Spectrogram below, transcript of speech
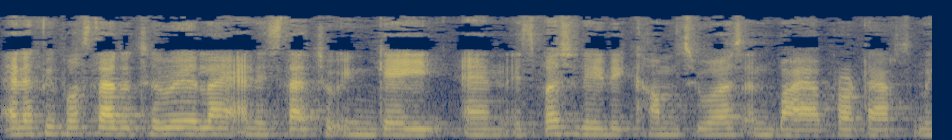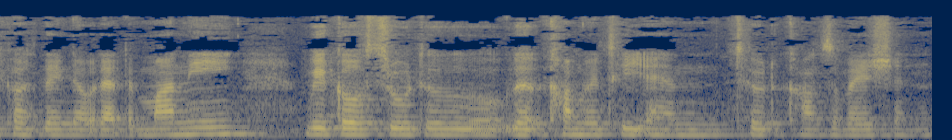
And then people started to realize and they start to engage and especially they come to us and buy our products because they know that the money will go through to the community and to the conservation.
